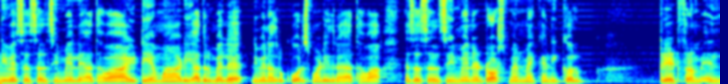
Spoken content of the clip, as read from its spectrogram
ನೀವು ಎಸ್ ಎಸ್ ಎಲ್ ಸಿ ಮೇಲೆ ಅಥವಾ ಐ ಟಿ ಐ ಮಾಡಿ, ಅದ್ರ ಮೇಲೆ ನೀವೇನಾದರೂ ಕೋರ್ಸ್ ಮಾಡಿದರೆ, ಅಥವಾ ಎಸ್ ಎಸ್ ಎಲ್ ಸಿ ಮೇಲೆ draughtsman mechanical trade from N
